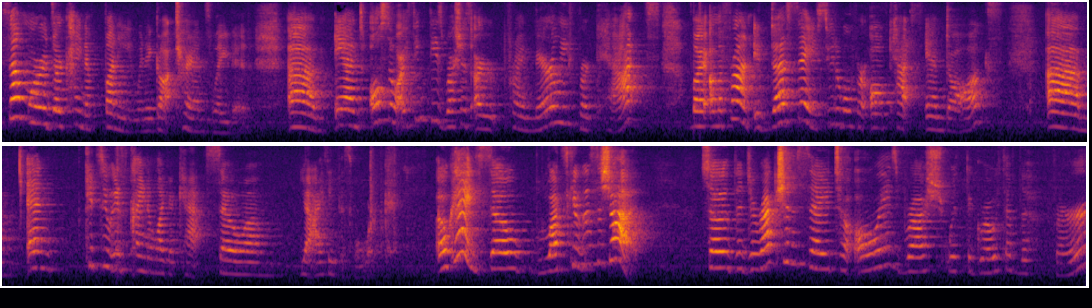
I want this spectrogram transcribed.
some words are kind of funny when it got translated. Um, and also, I think these brushes are primarily for cats, but on the front it does say suitable for all cats and dogs. Um, and Kitsu is kind of like a cat, so um, yeah, I think this will work. Okay, so let's give this a shot. The directions say to always brush with the growth of the fur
